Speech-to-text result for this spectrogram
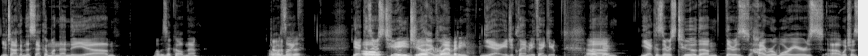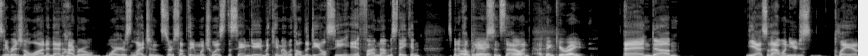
You're talking the second one then, the um what was it called now? oh, Drawing was it Yeah, because oh, there was two Age two of Hyrule Calamity. Yeah, Age of Calamity, thank you. Oh, okay. Um, yeah, because there was two of them. There was Hyrule Warriors, uh, which was the original one, and then Hyrule Warriors Legends or something, which was the same game but came out with all the DLC. If I'm not mistaken, it's been a couple okay. years since that No, one. I think you're right. And um, yeah, so that one you just play a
